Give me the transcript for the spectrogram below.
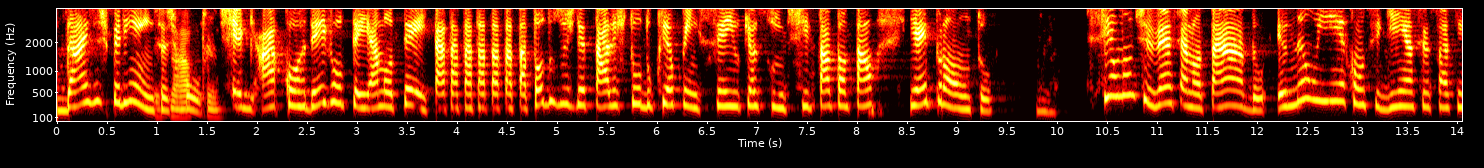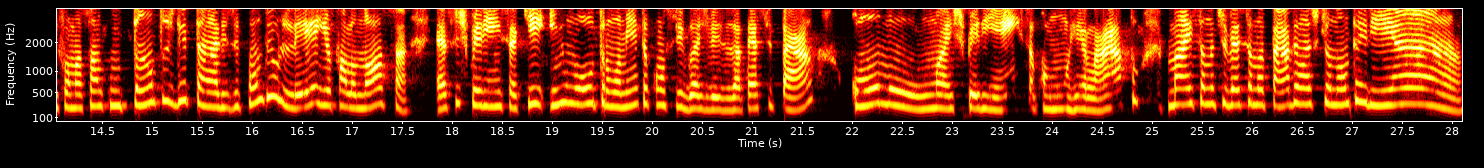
das experiências. Tipo, Exato. Tipo, cheguei, acordei, voltei, anotei, tá, tá, tá, tá, tá, tá, tá, todos os detalhes, tudo o que eu pensei, o que eu senti, tal, tal, tal. E aí pronto. Se eu não tivesse anotado, eu não ia conseguir acessar essa informação com tantos detalhes. E quando eu leio, eu falo, nossa, essa experiência aqui, em um outro momento eu consigo, às vezes, até citar como uma experiência, como um relato, mas se eu não tivesse anotado, eu acho que eu não teria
